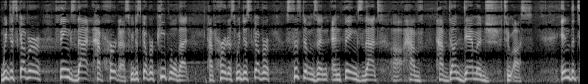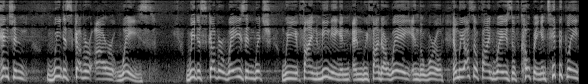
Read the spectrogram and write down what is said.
We discover things that have hurt us. We discover people that have hurt us. We discover systems and, and things that uh, have, have done damage to us. In the tension, we discover our ways we discover ways in which we find meaning and, and we find our way in the world. And we also find ways of coping. And typically,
